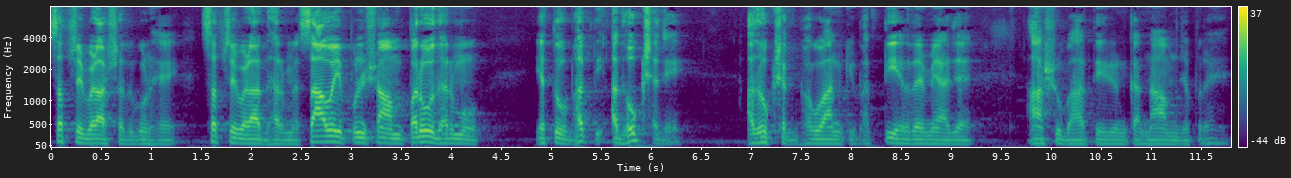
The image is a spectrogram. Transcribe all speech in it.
सबसे बड़ा सदगुण है, सबसे बड़ा धर्म है। सावय पुंशाम परो धर्मो, यतो भक्ति अधोक्षजे। अधोक्षक भगवान की भक्ति हृदय में आ जाए आँसू बहाते हुए उनका नाम जप रहे हैं।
